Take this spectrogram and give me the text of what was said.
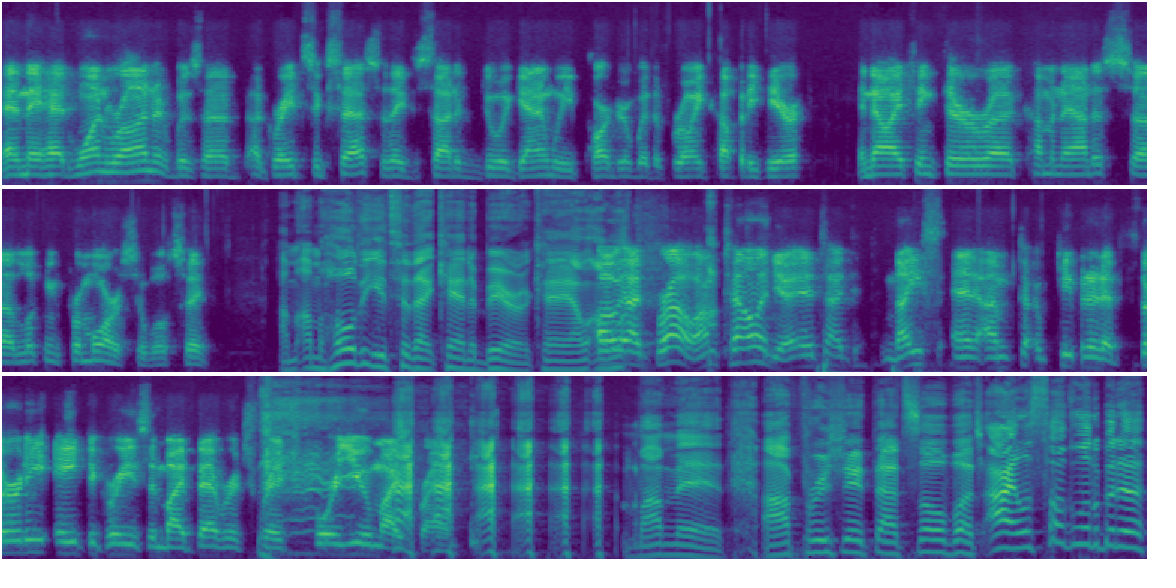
And they had one run. It was a, a great success. So they decided to do again. We partnered with a brewing company here. And now I think they're uh, coming at us uh, looking for more. So we'll see. I'm, I'm holding you to that can of beer, okay? I'm, oh, I'm, bro, I'm telling you, it's uh, nice, and I'm t- keeping it at 38 degrees in my beverage fridge for you, my friend. my man, I appreciate that so much. All right, let's talk a little bit of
